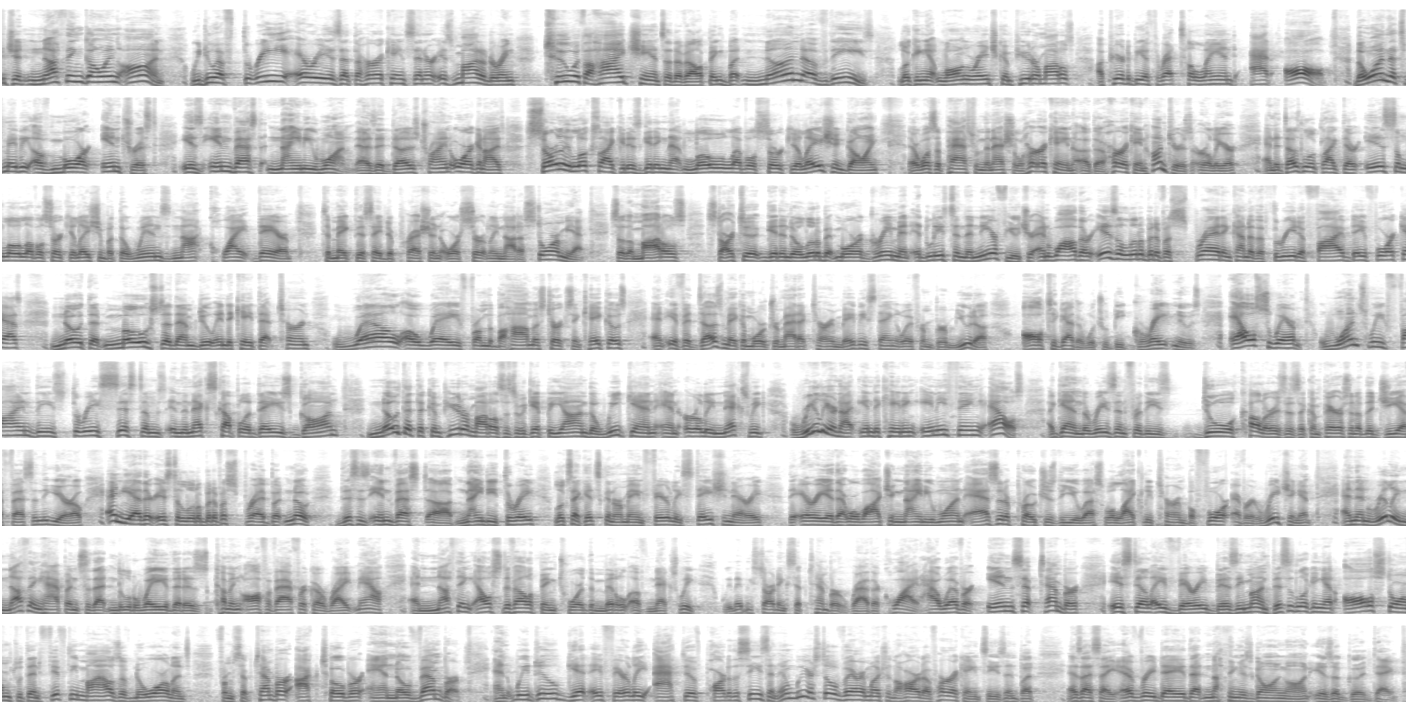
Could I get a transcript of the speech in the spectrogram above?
Nothing going on. We do have three areas that the Hurricane Center is monitoring, two with a high chance of developing, but none of these, looking at long range computer models, appear to be a threat to land at all. The one that's maybe of more interest is Invest 91, as it does try and organize. Certainly looks like it is getting that low level circulation going. There was a pass from the National Hurricane, uh, the Hurricane Hunters earlier, and it does look like there is some low level circulation, but the winds not quite there to make this a depression or certainly not a storm yet. So the models start to get into a little bit more agreement, at least in the near future. And while there is a little bit of a spread in kind of the three to five day forecast, note that most of them do indicate that turn well away from the Bahamas, Turks and Caicos. And if it does make a more dramatic turn, maybe staying away from Bermuda altogether, which would be great news. Elsewhere, once we find these three systems in the next couple of days gone, Note that the computer models as we get beyond the weekend and early next week really are not indicating anything else. Again, the reason for these dual colors is a comparison of the GFS and the Euro. And yeah, there is a little bit of a spread, but note, this is Invest uh, 93. Looks like it's going to remain fairly stationary. The area that we're watching 91, as it approaches the U.S., will likely turn before ever reaching it. And then really nothing happens to that little wave that is coming off of Africa right now, and nothing else developing toward the middle of next week. We may be starting September rather quiet. However, in September is still a very busy month. This is looking at all storms within 50 miles of New Orleans from September, October, and November. And we do get a fairly active part of the season. And we are still very much in the heart of hurricane season. But as I say, every day that nothing is going on is a good day.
